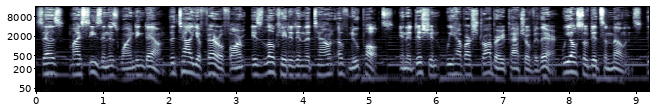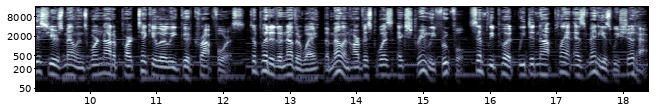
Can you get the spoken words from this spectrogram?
says, My season is winding down. The Taliaferro farm is located in the town of New Paltz. In addition, we have our strawberry patch over there. We also did some melons. This year's melons were not a particularly good crop for us. To put it another way, the melon harvest was extremely fruitful. Simply put, we did not plant as many as we should have.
